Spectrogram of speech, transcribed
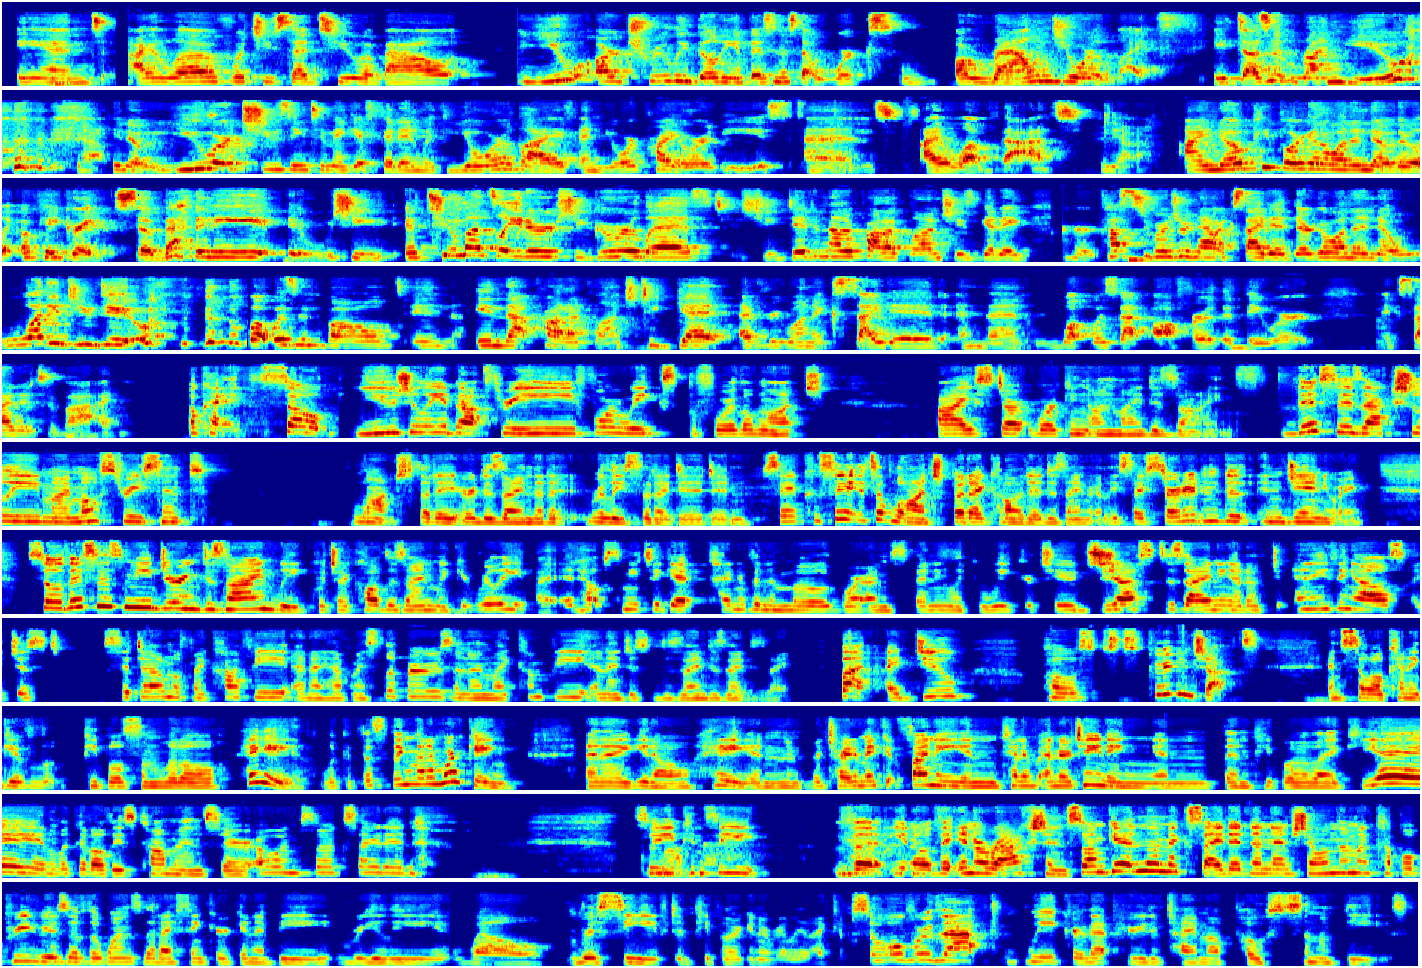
And i love what you said too about you are truly building a business that works around your life it doesn't run you. Yeah. you know, you are choosing to make it fit in with your life and your priorities. And I love that. Yeah. I know people are going to want to know. They're like, okay, great. So Bethany, she uh, two months later, she grew her list. She did another product launch. She's getting her customers are now excited. They're going to know what did you do? what was involved in in that product launch to get everyone excited, and then what was that offer that they were excited to buy? Okay, so usually about three, four weeks before the launch, I start working on my designs. This is actually my most recent launch that I or design that I release that I did in say say it's a launch, but I call it a design release. I started in in January. So this is me during design week, which I call design week. It really it helps me to get kind of in a mode where I'm spending like a week or two just designing. I don't do anything else. I just sit down with my coffee and I have my slippers and I'm like comfy and I just design, design, design. But I do post screenshots. And so I'll kind of give people some little, hey, look at this thing that I'm working. And I, you know, hey, and I try to make it funny and kind of entertaining. And then people are like, yay, and look at all these comments or, oh, I'm so excited. so Love you can that. see the you know the interaction. So i'm getting them excited and i'm showing them a couple previews of the ones that i think are going to be really well received and people are going to really like them so over that week or that period of time i'll post some of these.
